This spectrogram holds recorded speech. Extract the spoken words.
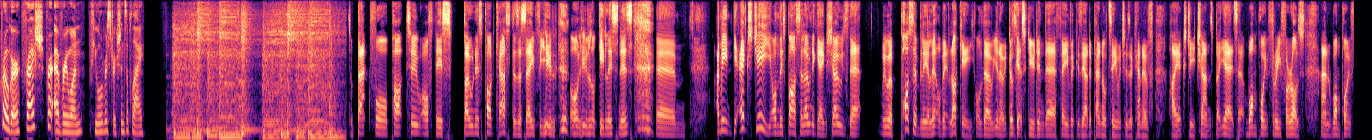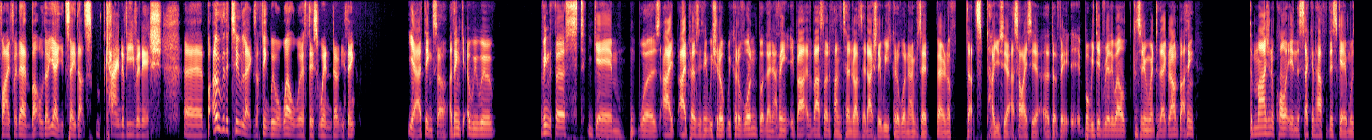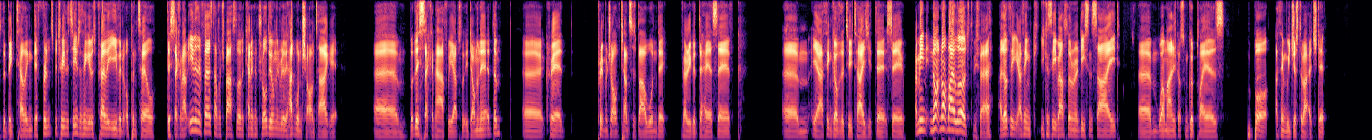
Kroger, fresh for everyone. Fuel restrictions apply. So back for part two of this bonus podcast, as I say, for you, all you lucky listeners. Um, I mean, the XG on this Barcelona game shows that we were possibly a little bit lucky, although, you know, it does get skewed in their favour because they had a penalty, which is a kind of high XG chance. But yeah, it's at 1.3 for us and 1.5 for them. But although, yeah, you'd say that's kind of even ish. Uh, but over the two legs, I think we were well worth this win, don't you think? Yeah, I think so. I think we were. I think the first game was. I, I personally think we should have, we could have won, but then I think if, if a Barcelona fan turned around and said actually we could have won, I would say fair enough. That's how you see it. That's how I see it. I think, but we did really well considering we went to their ground. But I think the margin of quality in the second half of this game was the big telling difference between the teams. I think it was fairly even up until the second half. Even in the first half, which Barcelona kind of controlled, they only really had one shot on target. Um, but this second half, we absolutely dominated them. Uh, created pretty much all the chances bar one Dick. Very good De Gea save. Um, yeah, I think over the two ties, you'd uh, say. I mean, not not by loads, to be fair. I don't think. I think you can see Barcelona are a decent side, um, well managed, got some good players, but I think we just about edged it.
